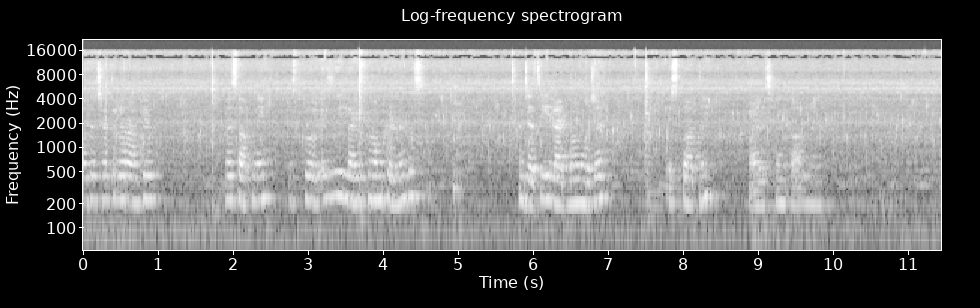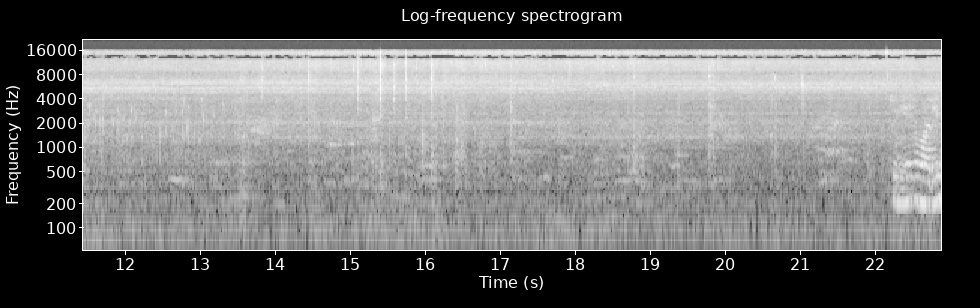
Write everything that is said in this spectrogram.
बहुत अच्छा कलर आ गया। बस आपने इसको ऐसे ही लाइट ब्राउन करना है, बस। जैसे ही लाइट ब्राउन हो जाए, इसको आपने ऑयल से निकाल लेना तो ये हमारे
